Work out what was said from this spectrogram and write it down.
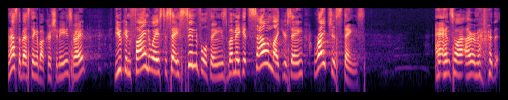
And that's the best thing about Christianese, right? You can find ways to say sinful things, but make it sound like you're saying righteous things. And so I, I remember that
